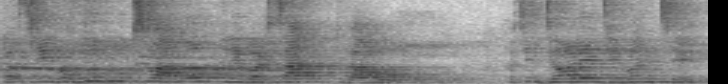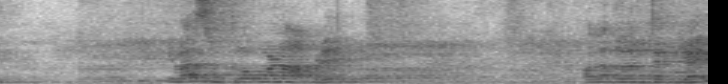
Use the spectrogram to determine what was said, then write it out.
પછી વધુ વૃક્ષ વાવો અને વરસાદ લાવો. પછી જળ એ જીવન છે એવા સૂત્રો પણ આપણે અલગ અલગ જગ્યાએ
